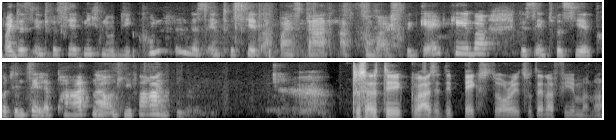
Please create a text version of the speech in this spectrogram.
Weil das interessiert nicht nur die Kunden, das interessiert auch bei Startups zum Beispiel Geldgeber, das interessiert potenzielle Partner und Lieferanten. Das heißt, die, quasi die Backstory zu deiner Firma ne?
